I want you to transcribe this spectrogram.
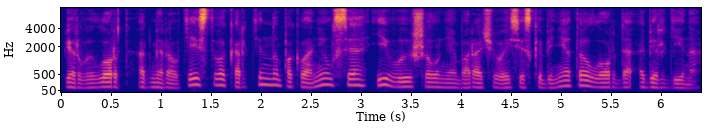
Первый лорд Адмиралтейства картинно поклонился и вышел, не оборачиваясь из кабинета лорда Абердина.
